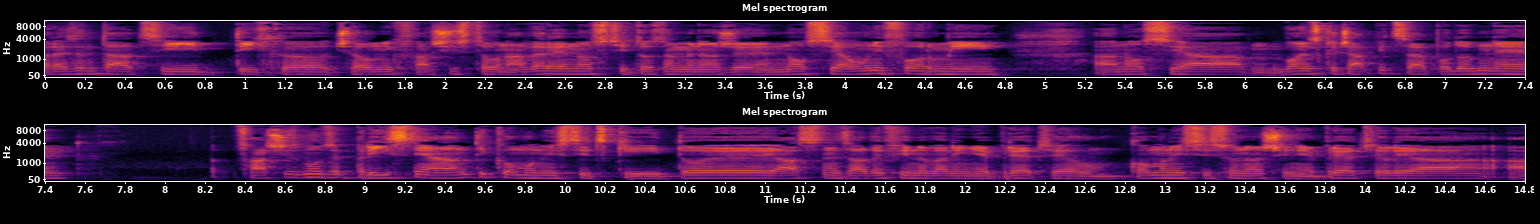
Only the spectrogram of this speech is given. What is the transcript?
prezentácii tých e, čelných fašistov na verejnosti, to znamená, že nosia uniformy, nosia vojenské čapice a podobne fašizmus je prísne antikomunistický, to je jasne zadefinovaný nepriateľ. Komunisti sú naši nepriatelia a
